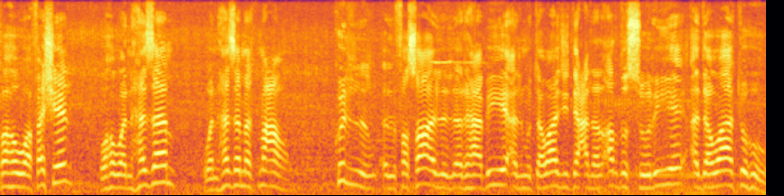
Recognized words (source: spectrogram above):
فهو فشل وهو انهزم وانهزمت معه كل الفصائل الإرهابية المتواجدة على الأرض السورية أدواته.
